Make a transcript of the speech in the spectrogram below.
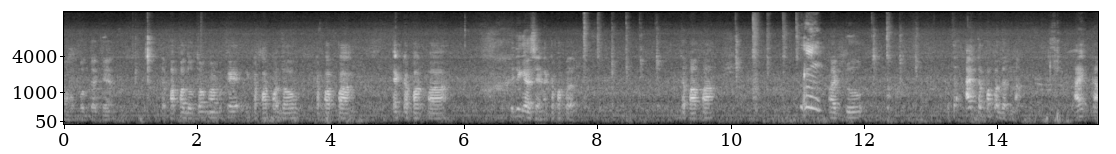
মহব্বত দেখেন। তা পাপা দো তো আমাকে একটা পাপা দাও, একটা পাপা একটা পাপা এদিকে আছেন একটা পাপা। একটা পাপা আর একটু আরেকটা পাপা দেন না। আরেকটা।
